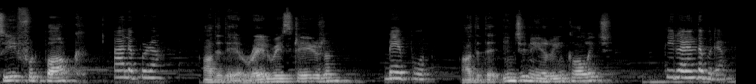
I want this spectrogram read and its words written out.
സീ ഫുഡ് പാർക്ക്. ആലപ്പുഴ. ആദ്യത്തെ റെയിൽവേ സ്റ്റേഷൻ. ബേപ്പൂർ. ആദ്യത്തെ എഞ്ചിനീയറിംഗ് കോളേജ്. തിരുവനന്തപുരം.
